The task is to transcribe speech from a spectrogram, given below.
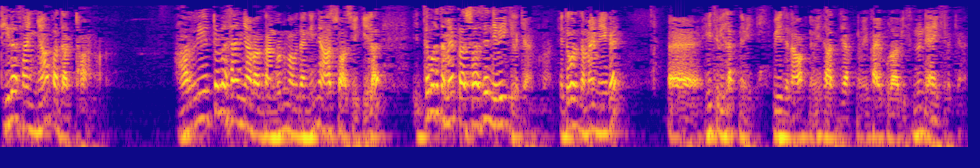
තිර සංඥා පදට්ඨාන. හරියටම සංඥාවක් ගන්නකොට මම දැන් ඉන්නේ ආස්වාසිය කියලා. එතකොට තමයි ප්‍රසවාසය නෙවෙයි කියලා කියන්න එතකොට තමයි මේක හිතවිලක් නෙවෙයි. වේදනාවක් නෙවෙයි, සාධ්‍යයක් නෙවෙයි, කය පුරා විසිරුනේ නැහැ කියලා කියන්නේ.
